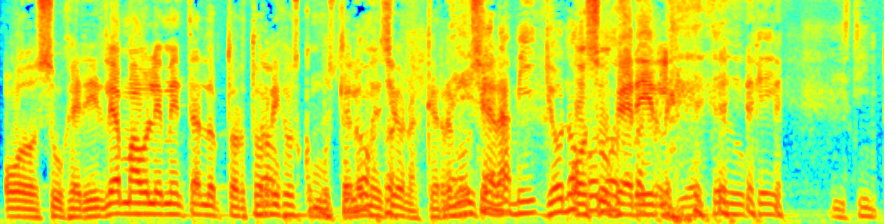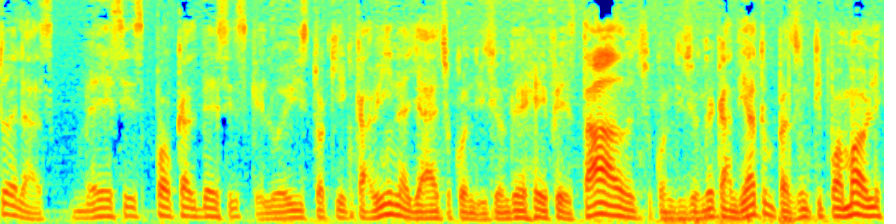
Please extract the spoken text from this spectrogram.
o sugerirle amablemente al doctor Torrijos, como usted lo no, menciona, que me renunciara, a mí, yo no o conozco al sugerirle... presidente Duque, distinto de las veces, pocas veces que lo he visto aquí en cabina, ya en su condición de jefe de Estado, en su condición de candidato, me parece un tipo amable.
